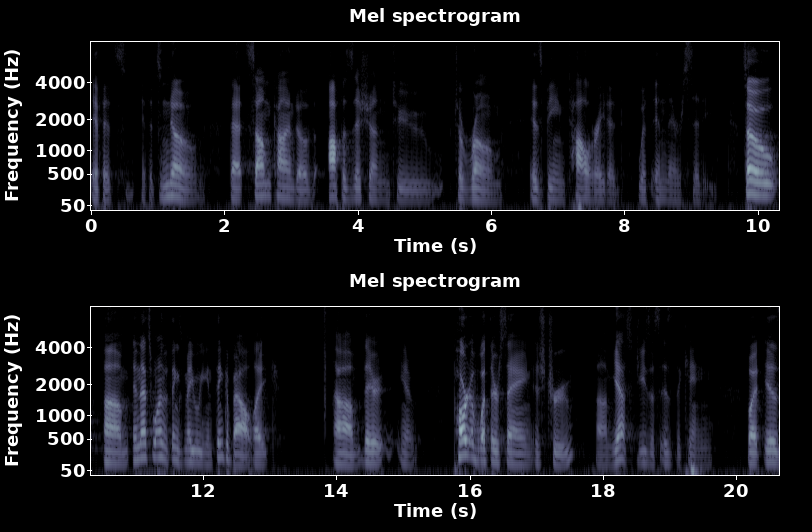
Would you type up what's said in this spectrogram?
if it's, if it's known that some kind of opposition to, to Rome is being tolerated within their city. So, um, and that's one of the things maybe we can think about. Like, um, they're, you know, part of what they're saying is true. Um, yes, Jesus is the king, but is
